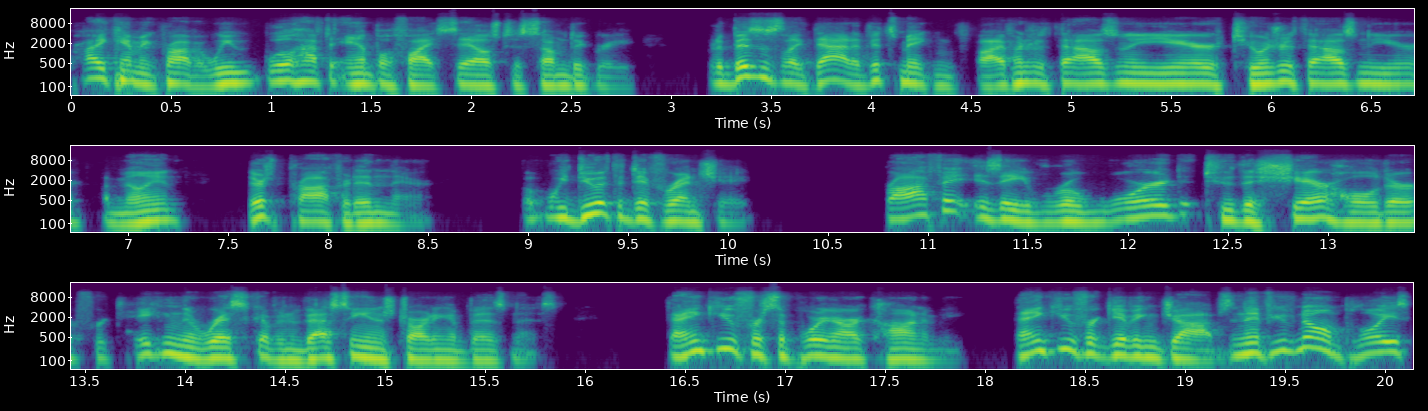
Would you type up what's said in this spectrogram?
probably can't make profit. We will have to amplify sales to some degree. But a business like that, if it's making 500,000 a year, 200,000 a year, a million, there's profit in there. But we do have to differentiate. Profit is a reward to the shareholder for taking the risk of investing and starting a business. Thank you for supporting our economy. Thank you for giving jobs. And if you've no employees,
